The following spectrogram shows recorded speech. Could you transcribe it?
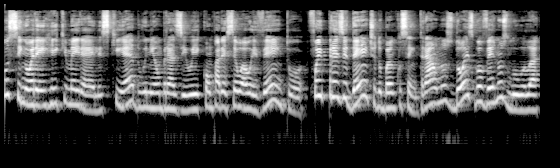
O senhor Henrique Meirelles, que é do União Brasil e compareceu ao evento, foi presidente do Banco Central nos dois governos Lula,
